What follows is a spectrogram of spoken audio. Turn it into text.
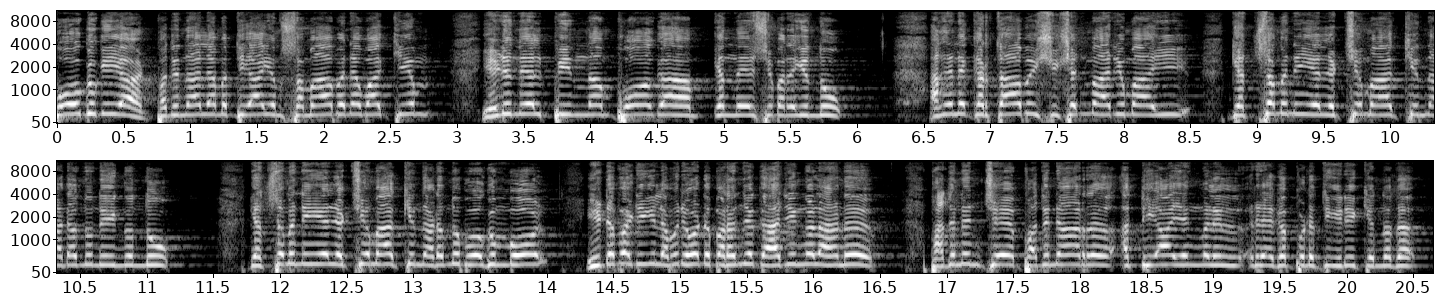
പോകുകയാണ്. പതിനാലാം അധ്യായം സമാപന വാക്യം. എഴുന്നേൽപ്പിൻ നാം പോകാം എന്ന് യേശു പറയുന്നു. അങ്ങനെ കർത്താവ് ശിഷ്യന്മാരുമായി ഗച്ഛമനയെ ലക്ഷ്യമാക്കി നടന്നു നീങ്ങുന്നു. ഗച്ഛമനയെ ലക്ഷ്യമാക്കി നടന്നു പോകുമ്പോൾ ഇടവഴിയിൽ അവരോട് പറഞ്ഞ കാര്യങ്ങളാണ് പതിനഞ്ച് പതിനാറ് അധ്യായങ്ങളിൽ രേഖപ്പെടുത്തിയിരിക്കുന്നത്.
